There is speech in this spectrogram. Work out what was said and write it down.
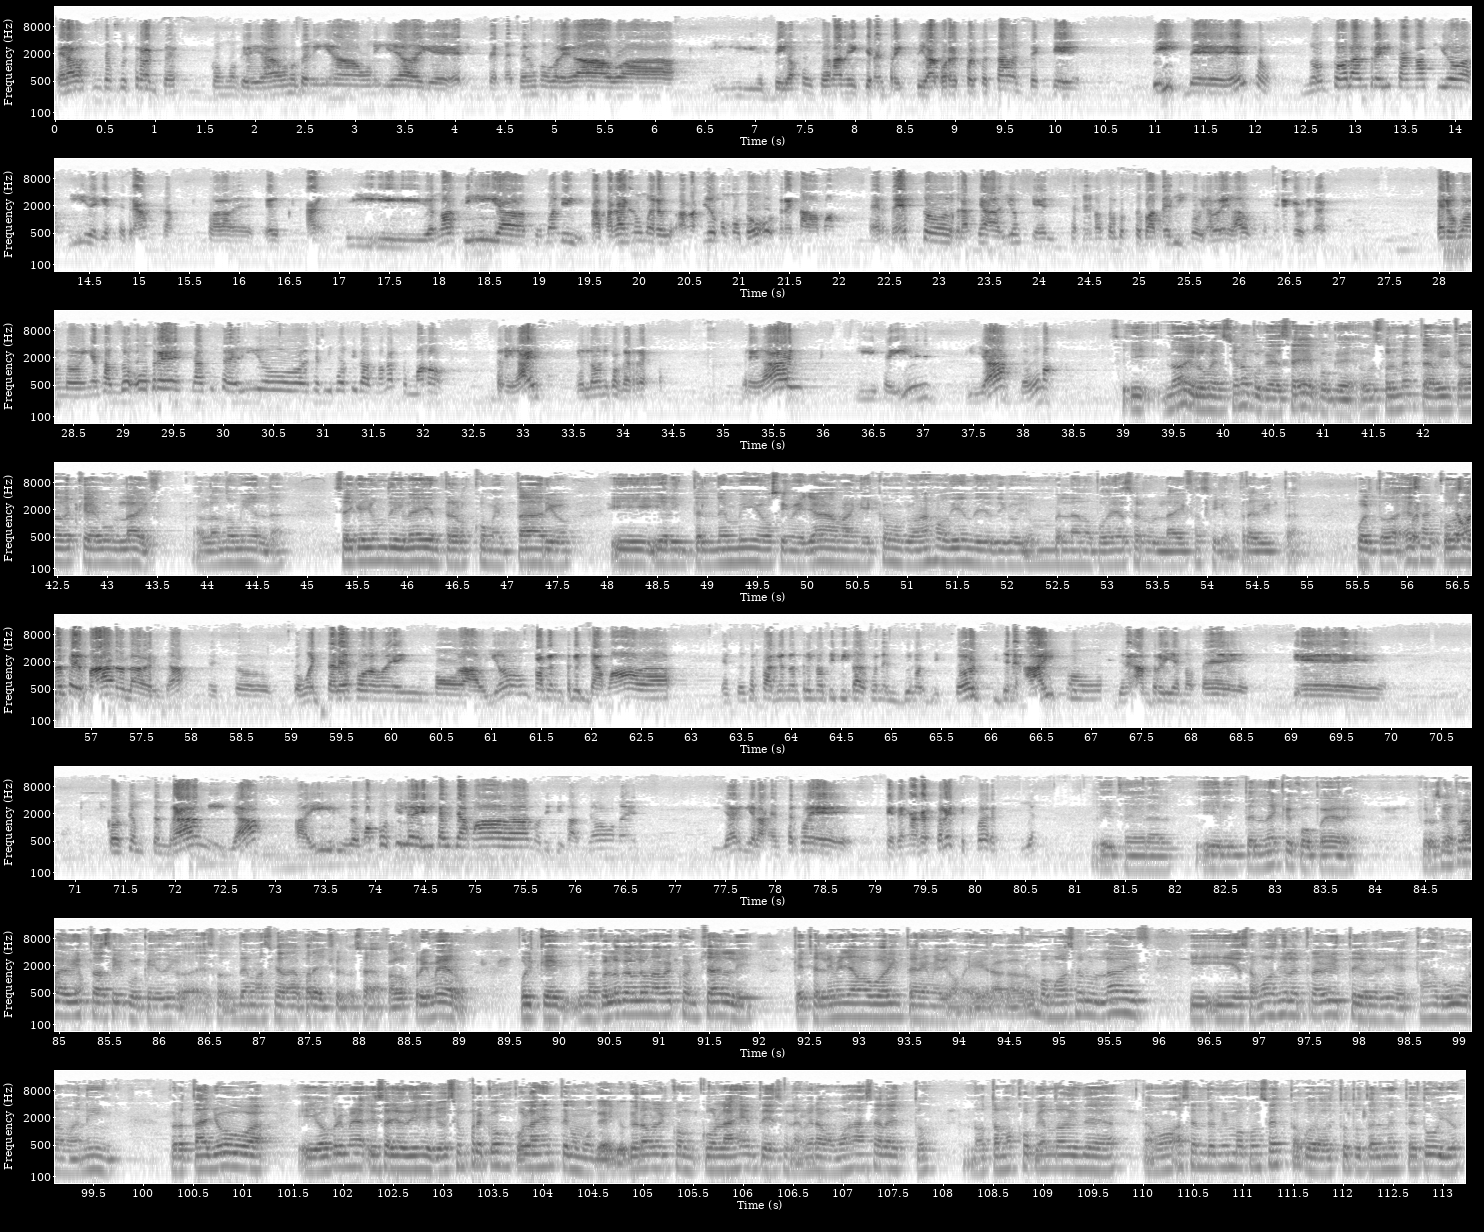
era bastante frustrante, como que ya uno tenía una idea de que el internet de uno bregaba y iba a funcionar y que la entrevista iba a correr perfectamente, que sí, de hecho, no todas las entrevistas han sido así, de que se trancan y vengo así a, a sacar números, han sido como dos o tres nada más. El resto, gracias a Dios, que el no se ha puesto patético y ha bregado como tiene que bregar. Pero cuando en esas dos o tres que ha sucedido ese tipo de situaciones, pues, hermano, bregar es lo único que resta. Bregar y seguir y ya, de una. Sí, no, y lo menciono porque sé, porque usualmente a mí cada vez que hago un live hablando mierda, sé que hay un delay entre los comentarios y, el internet mío si me llaman y es como que una jodienda y yo digo yo en verdad no podría hacer un live así que entrevista por todas pues, esas cosas yo me preparo la verdad esto pongo el teléfono en modo avión para que entren llamadas entonces para que no entren notificaciones de unos Discord si tienes iPhone si tienes Android no sé qué cosas tendrán y ya ahí lo más posible evitar llamadas, notificaciones y ya, y la gente pues que tenga que esperar, que espere y ya. Literal. Y el internet que coopere. Pero siempre lo he visto así porque yo digo, eso es demasiado aprecio, o sea, para los primeros. Porque me acuerdo que hablé una vez con Charlie que Charlie me llamó por internet y me dijo, mira cabrón, vamos a hacer un live y, y hacemos así la entrevista y yo le dije, está dura, manín, pero está Yoba. Y yo primero, o sea, yo dije, yo siempre cojo con la gente como que yo quiero hablar con, con la gente y decirle, mira, vamos a hacer esto, no estamos copiando la idea, estamos haciendo el mismo concepto, pero esto es totalmente tuyo.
